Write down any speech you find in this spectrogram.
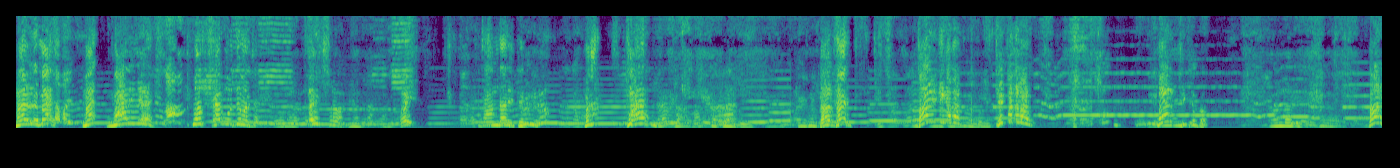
মার মার মার মার রে। সব ছাড় মধ্যে মার এই শালা ওই চান্দা দিতে মার মার। মার মার মার। ঠিক আছে ঠিক মার মার। ঠিক মার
